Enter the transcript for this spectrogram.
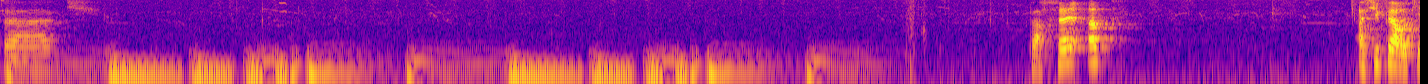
Tac. Parfait, hop. Ah super, ok.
